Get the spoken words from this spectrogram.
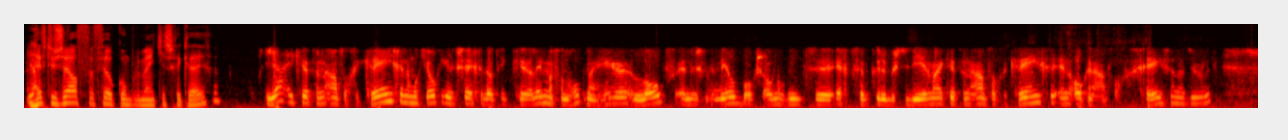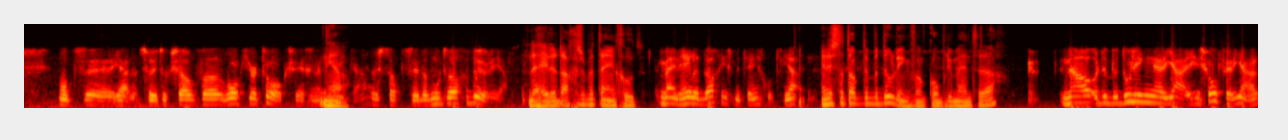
Heeft u zelf veel complimentjes gekregen? Ja, ik heb een aantal gekregen. En dan moet je ook eerlijk zeggen dat ik eh, alleen maar van hot naar her loop. En dus mijn mailbox ook nog niet eh, echt heb kunnen bestuderen. Maar ik heb een aantal gekregen en ook een aantal gegeven natuurlijk. Want eh, ja, dat zul je natuurlijk zelf wel walk your talk zeggen ze in Ja. Amerika. Dus dat, dat moet wel gebeuren, ja. De hele dag is meteen goed. Mijn hele dag is meteen goed, ja. En is dat ook de bedoeling van Complimentendag? Nou, de bedoeling, eh, ja, in zoverre, ja.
